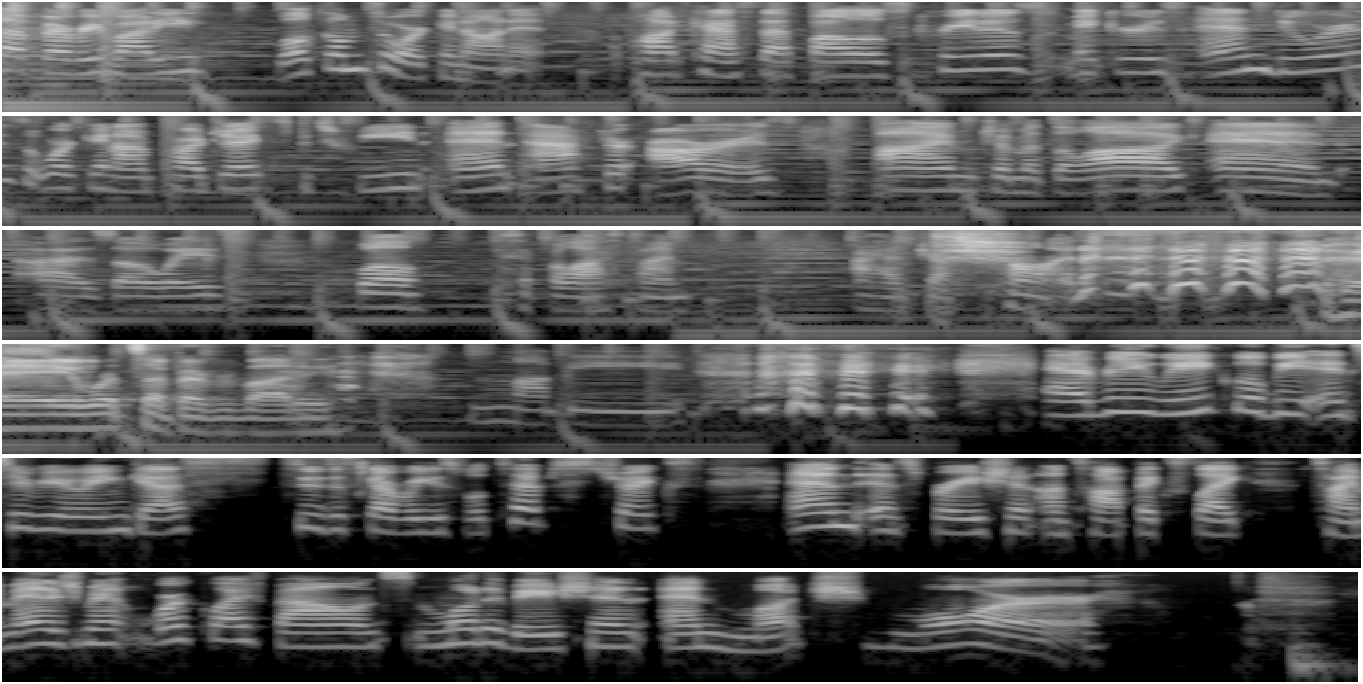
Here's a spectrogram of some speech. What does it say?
up, everybody? Welcome to Working On It, a podcast that follows creatives, makers, and doers working on projects between and after hours. I'm Jemma Delag, and as always, well, except for last time, I have Jack Khan. hey, what's up, everybody? Mobby. Every week, we'll be interviewing guests to discover useful tips, tricks, and inspiration on topics like time management, work life balance, motivation, and much more.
